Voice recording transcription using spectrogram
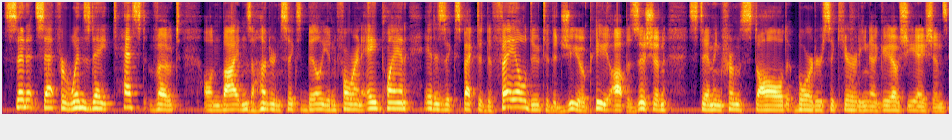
Senate set for Wednesday test vote on Biden's 106 billion foreign aid plan. It is expected to fail due to the GOP opposition stemming from stalled border security negotiations.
